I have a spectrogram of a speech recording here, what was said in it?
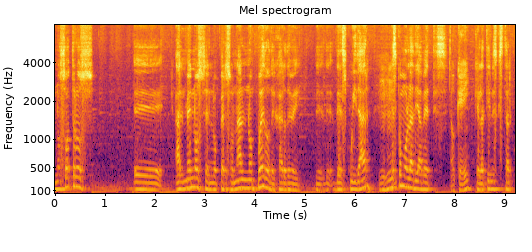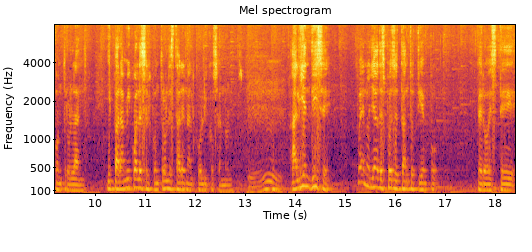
Nosotros, eh, al menos en lo personal, no puedo dejar de, de- de descuidar. Es como la diabetes, Ok. que la tienes que estar controlando. Y para mí, ¿cuál es el control? Estar en Alcohólicos Anónimos. Mm. Alguien dice, bueno, ya después de tanto tiempo, pero este,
